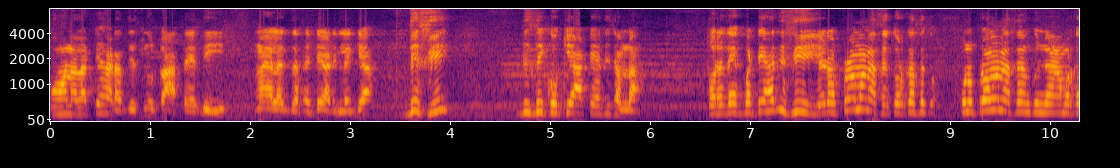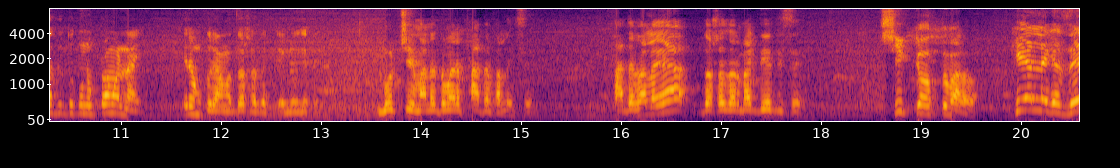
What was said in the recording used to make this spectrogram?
কোহনালা টিহাটা দিস নু তো আতে দি মায়া লাগতেছে টিহাটি লাগিয়া দিছি কো আটে দিতাম না তোরে একবার টিহা দিছি এটা প্রমাণ আছে তোর কাছে কোনো প্রমাণ আছে আমি না আমার কাছে তো কোনো প্রমাণ নাই এরকম করে আমার দশ হাজার টাকা গেছে বুঝছি মানে তোমার ফাতে ফেলাইছে ফাতে ফেলাইয়া দশ হাজার মার দিয়ে দিছে শিক্ষক তোমারও কি এর লেগে যে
